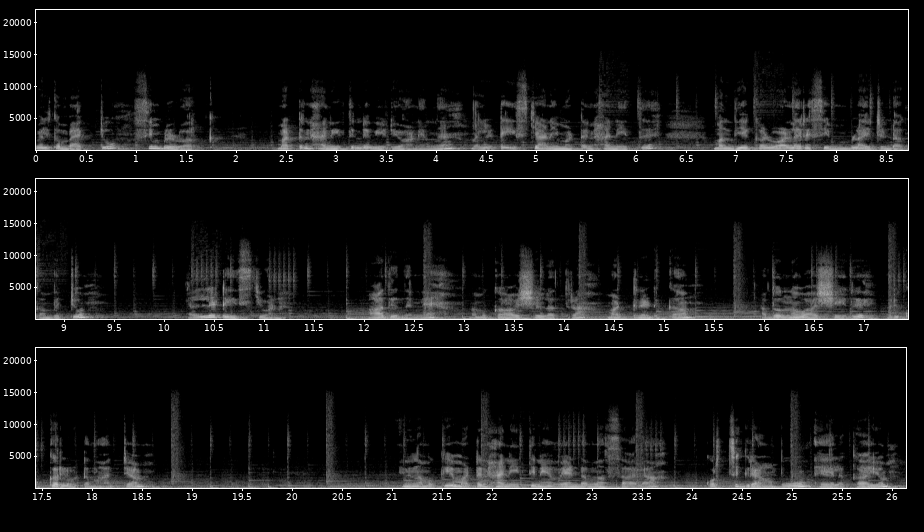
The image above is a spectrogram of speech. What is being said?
Welcome back to simple work mutton ഹനീത്തിന്റെ വീഡിയോ ആണിന്ന്. നല്ല ടേസ്റ്റാണ് ഈ മട്ടൻ ഹനീത്ത് മന്തിയേക്കാൾ വളരെ സിമ്പിളായിട്ട് ഉണ്ടാക്കാൻ പറ്റും. നല്ല ടേസ്റ്റുമാണ് ആദ്യം തന്നെ നമുക്ക് ആവശ്യമുള്ളത്ര മട്ടൻ എടുക്കാം. അതൊന്ന് വാഷ് ചെയ്ത് ഒരു കുക്കറിലോട്ട് മാറ്റാം. ഇനി നമുക്ക് മട്ടൻ ഹനീത്തിന് വേണ്ട മസാല കുറച്ച് ഗ്രാമ്പുവും ഏലക്കായും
